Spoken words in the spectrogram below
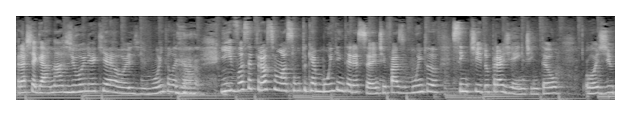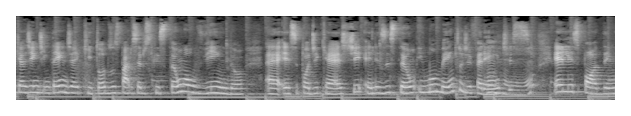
para chegar na Júlia que é hoje. Muito legal. E você trouxe um assunto que é muito interessante e faz muito sentido pra gente. Então, hoje o que a gente entende é que todos os parceiros que estão ouvindo é, esse podcast, eles estão em momentos diferentes. Uhum. Eles podem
